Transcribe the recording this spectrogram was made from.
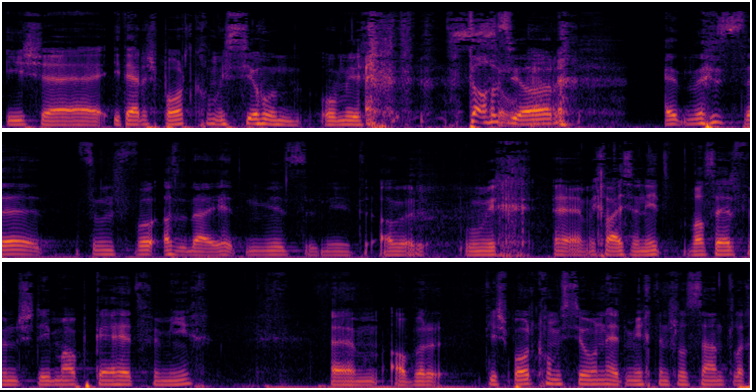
ist äh, in dieser Sportkommission, wo mich das So Jahr geil. hat müssen zum Sport, also nein, hat müssen nicht, aber wo mich, ähm, ich weiß ja nicht, was er für eine Stimme abgegeben hat für mich, ähm, aber die Sportkommission hat mich dann schlussendlich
